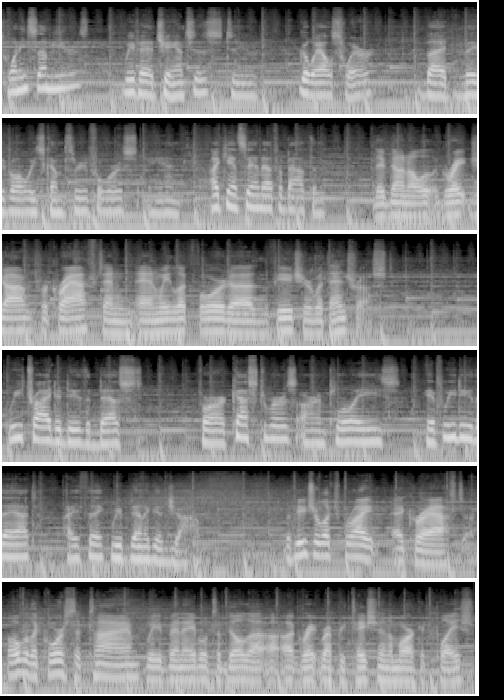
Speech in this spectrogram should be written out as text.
20 some years. We've had chances to go elsewhere, but they've always come through for us, and I can't say enough about them. They've done a great job for Kraft, and, and we look forward to the future with INTRUST. We try to do the best for our customers, our employees. If we do that, I think we've done a good job. The future looks bright at Kraft. Over the course of time, we've been able to build a, a great reputation in the marketplace.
